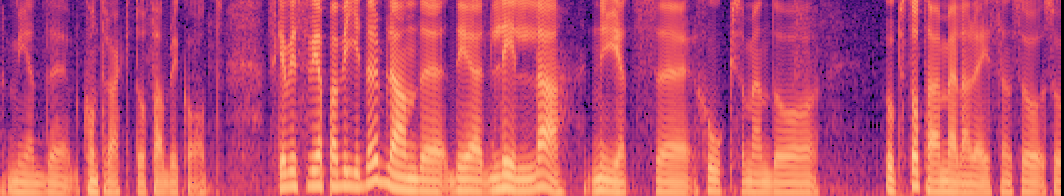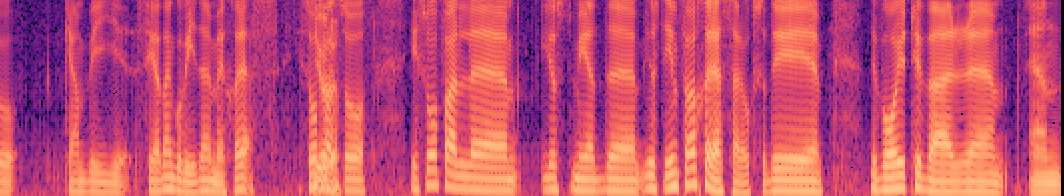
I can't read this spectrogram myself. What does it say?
med eh, kontrakt och fabrikat. Ska vi svepa vidare bland eh, det lilla nyhetssjok som ändå uppstått här mellan racen så, så kan vi sedan gå vidare med Jerez. I så Gör fall det. så, i så fall eh, just med, eh, just inför Jerez här också, det, det var ju tyvärr eh, en,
